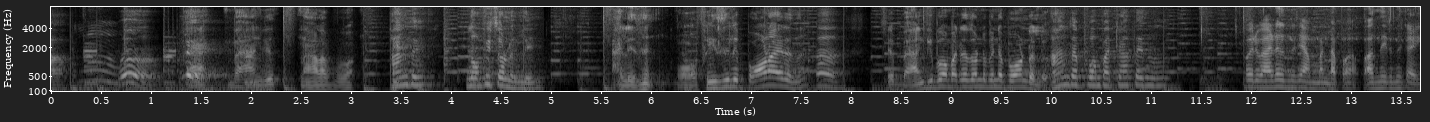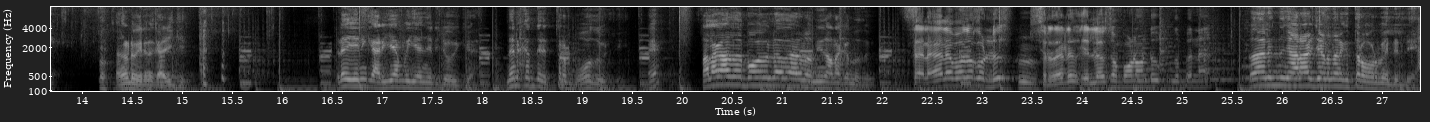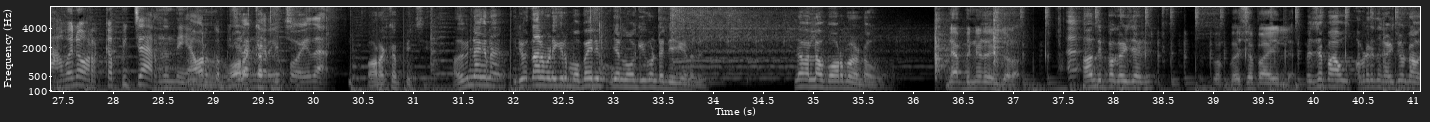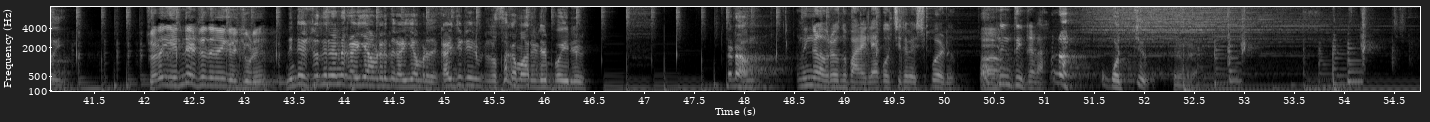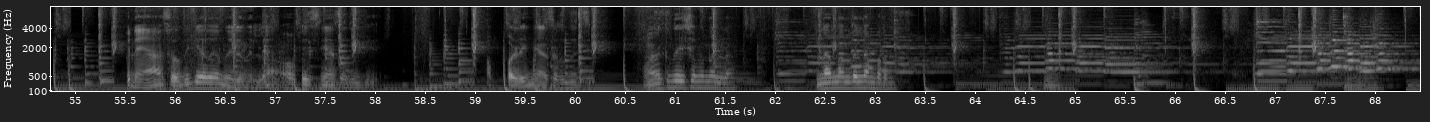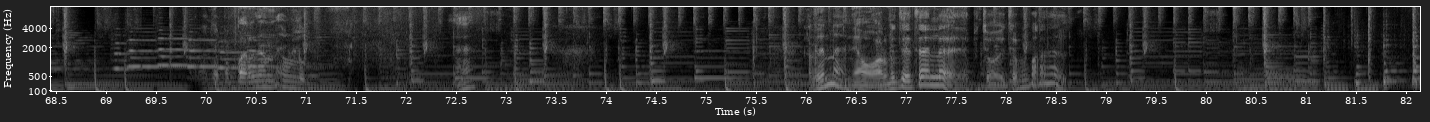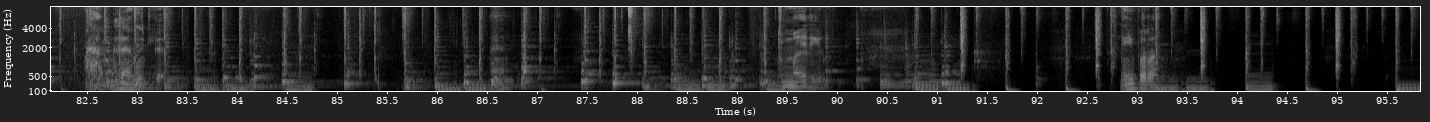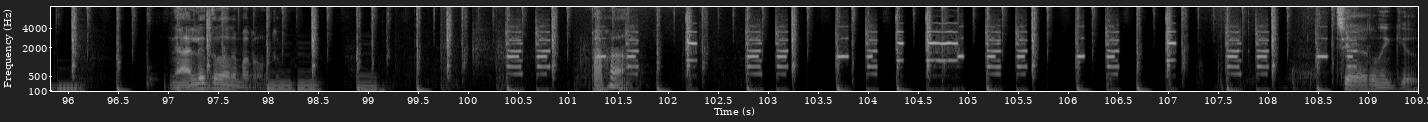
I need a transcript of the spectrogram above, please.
ബാങ്ക് നാളെ പോവാ. ഇന്ന് ഓഫീസുള്ളല്ലേ അല്ല ഇത് ഓഫീസിൽ പോണായിരുന്നു. ബാങ്കിൽ പോകാൻ പറ്റാത്തതുകൊണ്ട് പിന്നെ പോകണ്ടല്ലോ. അതെന്താ പോകാൻ പറ്റാത്തെന്ന് ഒരുപാട് ഒന്ന് ചമ്മണ്ട അപ്പൊ വന്നിരുന്ന് കഴിക്കും അങ്ങോട്ട് വരുന്നത് കഴിക്കും. എടാ എനിക്ക് അറിയാൻ വയ്യാഞ്ഞിട്ട് ചോദിക്കുക നിനക്കെന്താ ഇത്ര ബോധമില്ലേ? ഏ? തലകാല ബോധമില്ലാതാണോ നീ നടക്കുന്നത്? സ്ഥലകാല ബോധമൊക്കെ ഉണ്ട് ചെറുതായിട്ട് എല്ലാ ദിവസവും പോണോണ്ട് ഇന്ന് പിന്നെ എന്നാലും ഇന്ന് ഞായറാഴ്ചയാണെന്ന് എനിക്ക് ഇത്ര ഓർമ്മയില്ലല്ലേ? അവൻ ഉറക്കപ്പിച്ചായിരുന്നു ഉറക്കപ്പിച്ച് പോയതാ. ഉറക്കപ്പിച്ച്. അത് പിന്നെ അങ്ങനെ ഇരുപത്തിനാല് മണിക്കൂർ മൊബൈലും ഞാൻ നോക്കിക്കൊണ്ടല്ലേ ഇരിക്കണത്? പിന്നെ വല്ല ഓർമ്മ ഉണ്ടാവും ഞാൻ പിന്നീട് കഴിച്ചോളാം. ആന്തിപ്പ കഴിച്ചാൽ? വിശപ്പായില്ല. വിശപ്പാവും. പാവും അവിടെ ഇരുന്ന് കഴിച്ചോണ്ടാ മതി. ചേട്ടാ എന്റെ ഇഷ്ടത്തിന് എനിക്ക് കഴിച്ചൂടെ? നിന്റെ ഇഷ്ടത്തിന് തന്നെ കഴിക്കാം അവിടെ ഇരുന്ന് കഴിക്കാൻ പറ്റുന്നത് കഴിച്ചിട്ട് ഡ്രസ്സൊക്കെ മാറിയിട്ട് പോയിട്ട് കേട്ടാ? നിങ്ങൾ അവരൊന്നും പറയില്ല കൊച്ചിന്റെ വിശപ്പ് കേടും? തിന്നടാ. കൊച്ചു. പിന്നെ ഞാൻ ശ്രദ്ധിക്കാതെ ഒന്നും ഇരുന്നില്ല. ഓഫീസിൽ ഞാൻ ശ്രദ്ധിക്കുക അപ്പോഴും ഞാൻ ശ്രദ്ധിച്ചു. നിനക്ക് ദേഷ്യമൊന്നുമല്ല. ഞാൻ എന്തെല്ലാം പറഞ്ഞു? പറഞ്ഞേ ഉള്ളൂ. ഏ? അതന്നെ ഞാൻ ഓർമ്മിച്ച് വെച്ചല്ലേ ചോദിച്ചപ്പോ പറഞ്ഞത്. അങ്ങനെയൊന്നുമില്ല. ചുമ്മായിരിക്കണം നീ പറ. ഞാനിലെത്തുന്നതിനും പറഞ്ഞോണ്ട് പറ ചേർന്ന് നിൽക്കത്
